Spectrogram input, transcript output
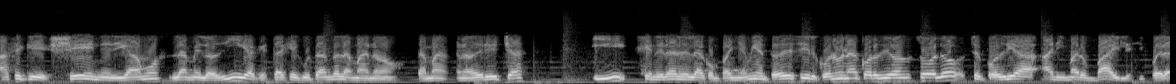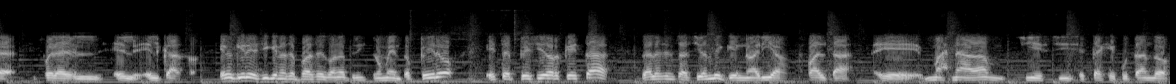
hace que llene, digamos, la melodía que está ejecutando la mano, la mano derecha y generar el acompañamiento. Es decir, con un acordeón solo se podría animar un baile si fuera, si fuera el, el, caso. Eso no quiere decir que no se pueda hacer con otro instrumento, pero esta especie de orquesta da la sensación de que no haría falta eh, más nada si, si se está ejecutando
